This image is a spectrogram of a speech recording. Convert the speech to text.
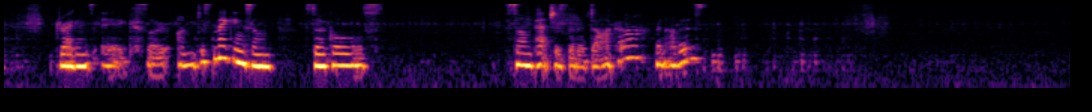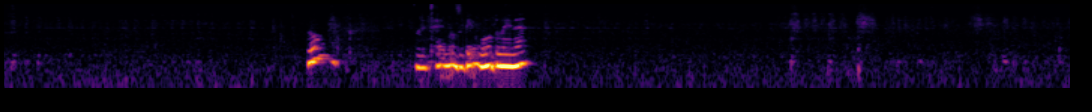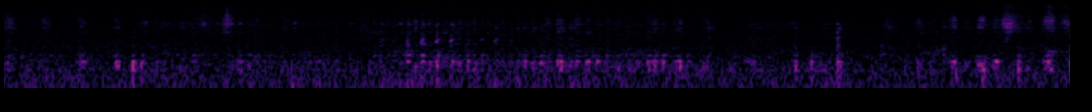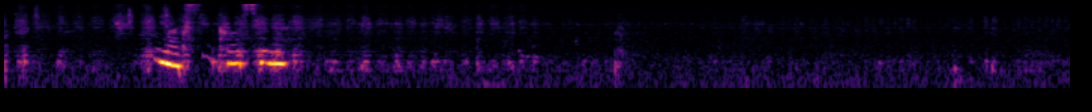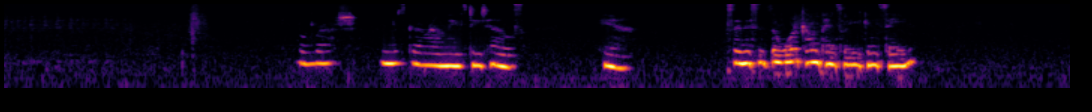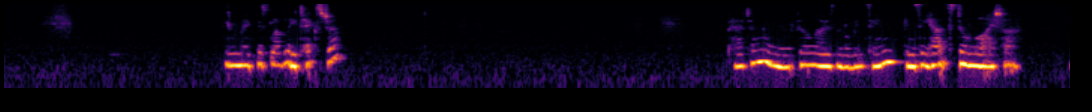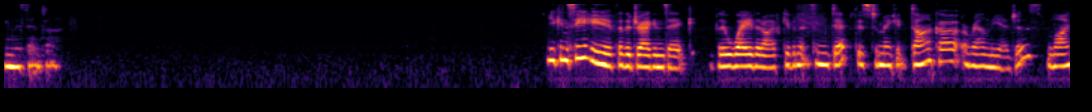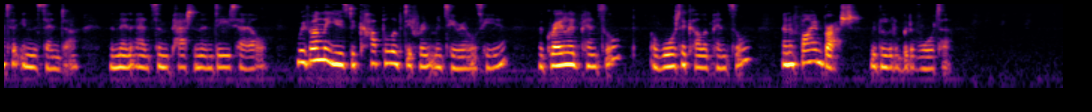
dragon's egg. So I'm just making some circles, some patches that are darker than others. Oh, my table's a bit wobbly there. Marks across here. brush and just go around these details here. So this is the watercolour pencil you can see. And make this lovely texture. Pattern, we're going to fill those little bits in. You can see how it's still lighter in the centre. You can see here for the dragon's egg, the way that I've given it some depth is to make it darker around the edges, lighter in the centre, and then add some pattern and detail. We've only used a couple of different materials here, a grey lead pencil, a watercolour pencil, and a fine brush with a little bit of water.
